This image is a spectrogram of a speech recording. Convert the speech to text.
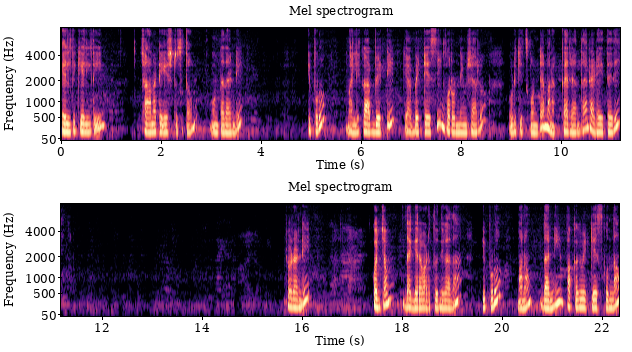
హెల్తీకి హెల్తీ చాలా టేస్ట్ సుతం ఉంటుందండి. ఇప్పుడు మళ్ళీ క్యాప్ పెట్టి క్యాప్ పెట్టేసి ఇంకో రెండు నిమిషాలు ఉడికించుకుంటే మన కర్రీ అంతా రెడీ అవుతుంది చూడండి కొంచెం దగ్గర పడుతుంది కదా. ఇప్పుడు మనం దాన్ని పక్కకు పెట్టేసుకుందాం.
